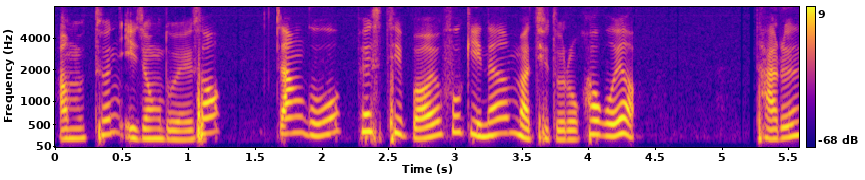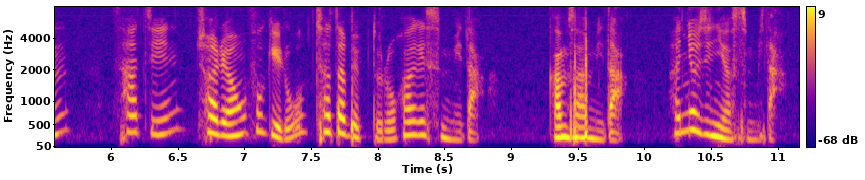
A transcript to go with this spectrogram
아무튼 이 정도에서 짱구 페스티벌 후기는 마치도록 하고요. 다른 사진 촬영 후기로 찾아뵙도록 하겠습니다. 감사합니다. 한효진이었습니다.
